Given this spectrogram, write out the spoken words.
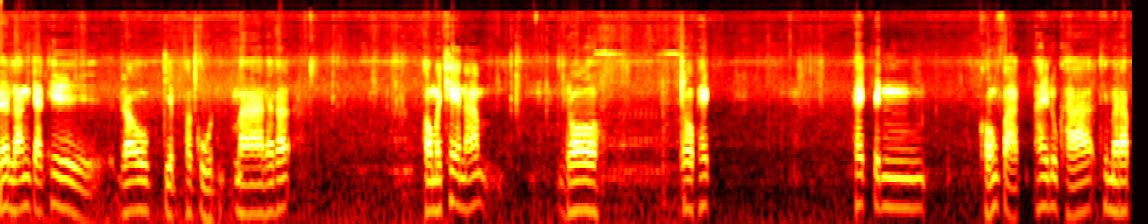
และหลังจากที่เราเก็บผักกูดมาแล้วก็ เอามาแช่น้ำรอรอแพ็คแพ็คเป็นของฝากให้ลูกค้าที่มารับ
